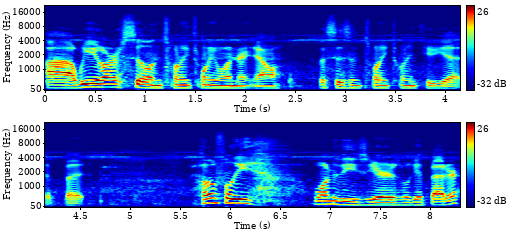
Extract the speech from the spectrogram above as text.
Uh, we are still in 2021 right now. This isn't 2022 yet, but hopefully one of these years will get better.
